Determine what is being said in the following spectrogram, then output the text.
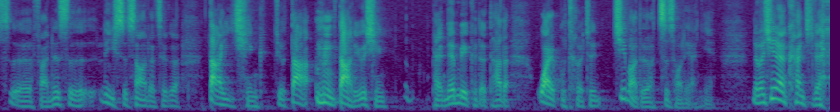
是反正是历史上的这个大疫情，就大大流行。pandemic 的它的外部特征基本上都要至少两年。那么现在看起来，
